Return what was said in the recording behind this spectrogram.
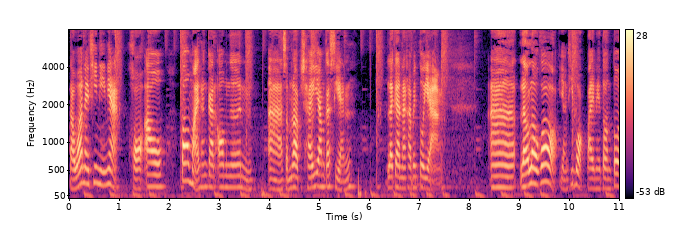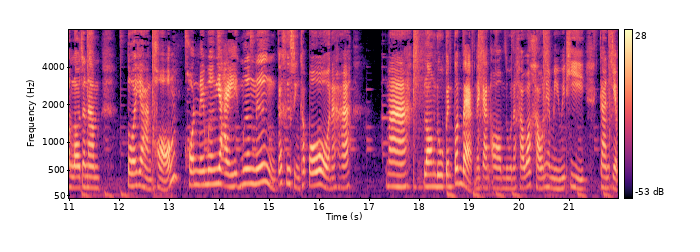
แต่ว่าในที่นี้เนี่ยขอเอาเป้าหมายทางการออมเงินสำหรับใช้ยามเกษียณ แล้วกันนะคะเป็นตัวอย่างแล้วเราก็อย่างที่บอกไปในตอนต้นเราจะนำตัวอย่างของคนในเมืองใหญ่เมืองหนึ่งก็คือสิงคโปร์นะคะมาลองดูเป็นต้นแบบในการออมดูนะคะ ว่าเขาเนี่ยมีวิธีการเก็บ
